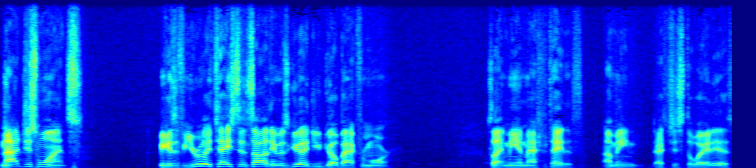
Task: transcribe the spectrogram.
Not just once, because if you really tasted and saw that he was good, you'd go back for more. It's like me and mashed potatoes. I mean, that's just the way it is.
